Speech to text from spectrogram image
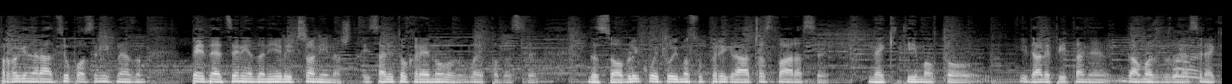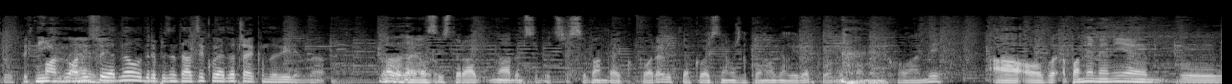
prva generacija u poslednjih, ne znam, 5 decenija da nije ličila ni na šta. I sad je to krenulo lepo da se, da se oblikuje, tu ima super igrača, stvara se neki tim, ali to i dalje pitanje da li može da donese neki uspeh. Njih, Pa ne oni su jedna od reprezentacije koje jedva čekam da vidim na, Da, da, da, ja Euro. se isto rad, nadam se da će se Van Dijk oporaviti, ako već ne može da pomogne Liverpoolu, ne pomogne Holandiji. A, ovo, pa ne, meni je, u,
